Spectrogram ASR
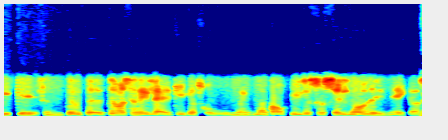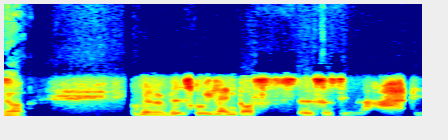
ikke sådan, det, det, det var sådan et eller andet, jeg gik og troede. Man, man går og bilder sig selv noget ind, ikke? Og så, Jo men man ved sgu et eller andet godt sted, så siger man, ah, det,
